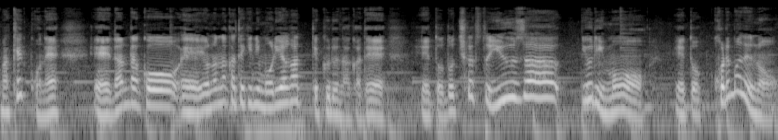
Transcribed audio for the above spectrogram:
まあ、結構ね、えー、だんだんこう、えー、世の中的に盛り上がってくる中で、えーと、どっちかというとユーザーよりも、えーと、これまでの、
